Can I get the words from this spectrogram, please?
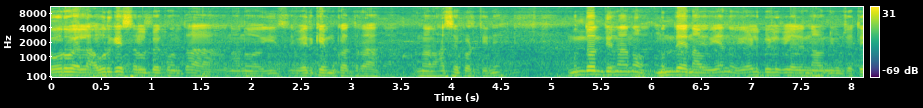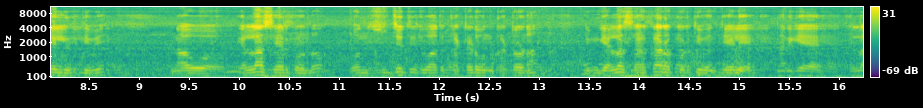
ಗೌರವ ಎಲ್ಲ ಅವ್ರಿಗೆ ಸಲ್ಲಬೇಕು ಅಂತ ನಾನು ಈ ವೇದಿಕೆ ಮುಖಾಂತರ ನಾನು ಆಸೆ ಪಡ್ತೀನಿ. ಮುಂದೊಂದು ದಿನಾನು ಮುಂದೆ ನಾವು ಏನು ಏಳು ಬೀಳುಗಳಲ್ಲಿ ನಾವು ನಿಮ್ಮ ಜೊತೆಯಲ್ಲಿ ಇರ್ತೀವಿ ನಾವು ಎಲ್ಲ ಸೇರಿಕೊಂಡು ಒಂದು ಸುಜ್ಜಿತವಾದ ಕಟ್ಟಡವನ್ನು ಕಟ್ಟೋಣ. ನಿಮಗೆಲ್ಲ ಸಹಕಾರ ಕೊಡ್ತೀವಿ ಅಂತೇಳಿ ನನಗೆ ಎಲ್ಲ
